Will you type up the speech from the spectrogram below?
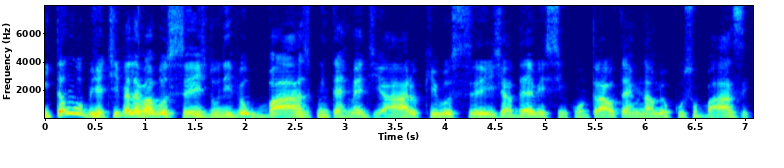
Então, o objetivo é levar vocês do nível básico intermediário, que vocês já devem se encontrar ao terminar o meu curso base,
